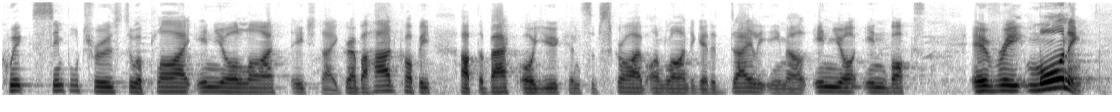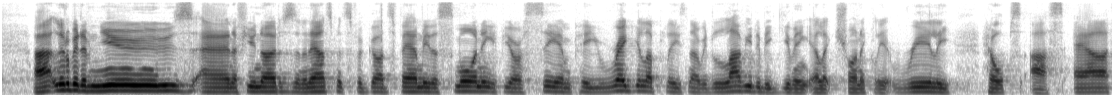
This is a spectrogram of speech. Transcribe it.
quick, simple truths to apply in your life each day. Grab a hard copy up the back, or you can subscribe online to get a daily email in your inbox every morning. A little bit of news and a few notices and announcements for God's family this morning. If you're a CMP regular, please know we'd love you to be giving electronically. It really helps us out.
